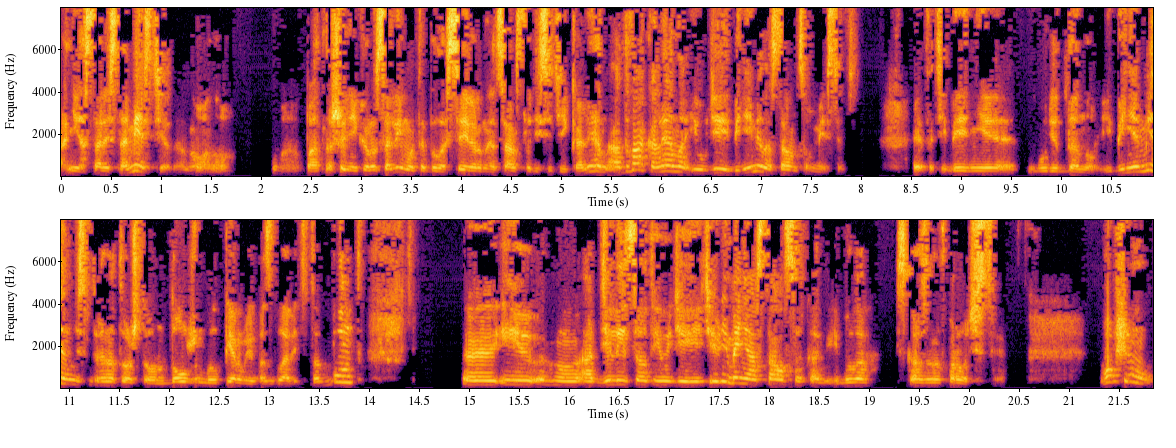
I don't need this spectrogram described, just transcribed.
они остались на месте, но оно по отношению к Иерусалиму это было северное царство десяти колен, а два колена иудеи и останутся вместе. Это тебе не будет дано. И Бениамин, несмотря на то, что он должен был первый возглавить этот бунт и э, отделиться от иудеи, тем не менее остался, как и было сказано в пророчестве. В общем,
